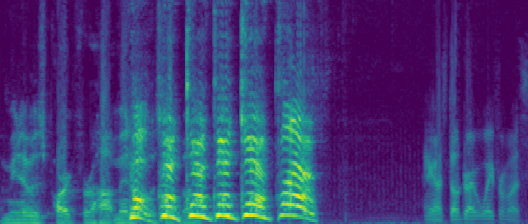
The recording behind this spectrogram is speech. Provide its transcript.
I mean, it was parked for a hot minute. Go, What's go, go, go, go, go! Hang on, don't drive away from us.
